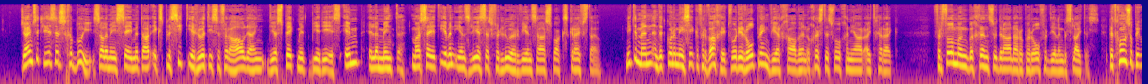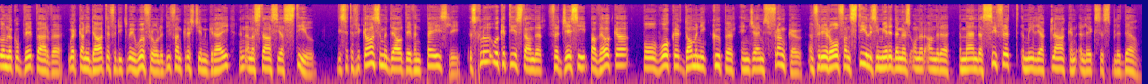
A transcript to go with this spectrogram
James het lesers geboei, sal 'n mens sê met haar eksplisiet erotiese verhaallyn deurspek met BDSM elemente, maar sy het ewenigs lesers verloor weens haar swak skryfstyl. Nietemin en dit kon 'n mens seker verwag het, word die rolprent weergawe in Augustus volgende jaar uitgereik. Vervolming begin sodra daar op 'n rolverdeling besluit is. Dit gons op die oomblik op webwerwe oor kandidaate vir die twee hoofrolle, die van Christian Grey en Anastasia Steele. Die Suid-Afrikaanse model Devin Paisley is glo ook 'n teestander vir Jesse Pavelka, Paul Walker, Dominic Cooper en James Franco. En vir die rol van Steele is die mededingers onder andere Amanda Seyfried, Amelia Clark en Alexis Bledel.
